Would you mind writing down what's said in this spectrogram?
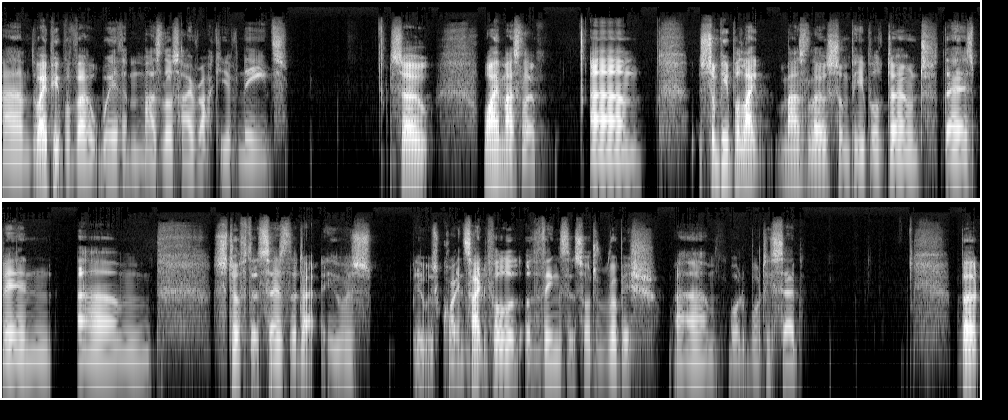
um, the way people vote with Maslow's hierarchy of needs. So, why Maslow? Um, some people like Maslow, some people don't. There's been um, stuff that says that uh, he was it was quite insightful. Other things that sort of rubbish um, what what he said. But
